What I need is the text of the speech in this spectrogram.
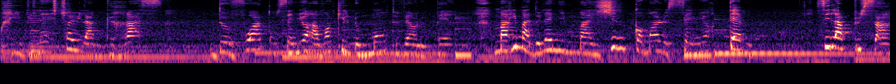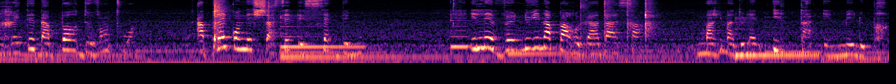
privilège, tu as eu la grâce de voir ton Seigneur avant qu'il ne monte vers le Père. Marie-Madeleine, imagine comment le Seigneur t'aime. S'il a pu s'arrêter d'abord devant toi, après qu'on ait chassé tes sept démons, il est venu, il n'a pas regardé à ça. Marie-Madeleine, il t'a aimé le premier.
